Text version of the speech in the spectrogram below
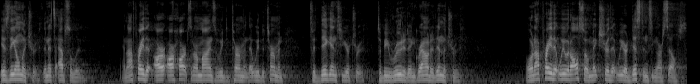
is the only truth, and it's absolute. And I pray that our, our hearts and our minds we determine that we determine to dig into your truth, to be rooted and grounded in the truth. Lord, I pray that we would also make sure that we are distancing ourselves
